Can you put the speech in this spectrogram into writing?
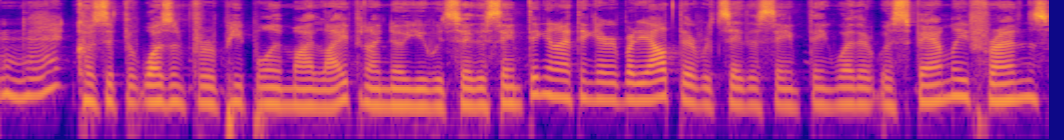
because mm-hmm. if it wasn't for people in my life, and I know you would say the same thing, and I think everybody out there would say the same thing, whether it was family, friends,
